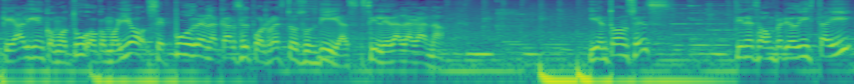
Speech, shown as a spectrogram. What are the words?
que alguien como tú o como yo se pudre en la cárcel por el resto de sus días, si le da la gana. Y entonces tienes a un periodista ahí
